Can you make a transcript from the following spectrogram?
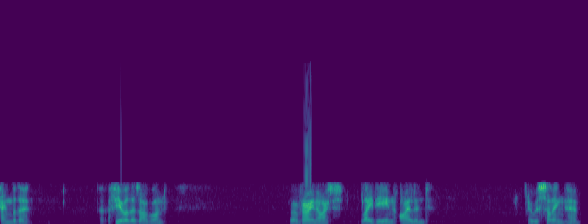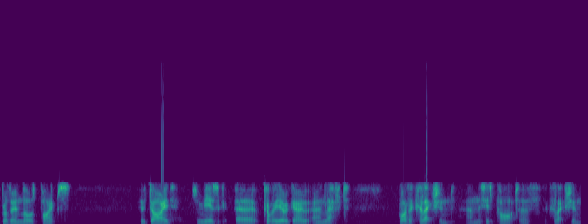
Came with a a few others I won. A very nice lady in Ireland who was selling her brother-in-law's pipes who died some years, uh, a couple of years ago and left quite a collection, and this is part of the collection.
